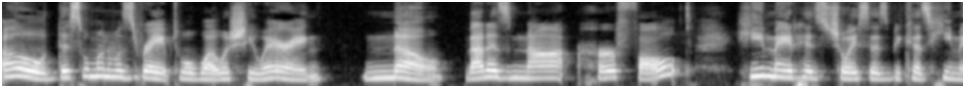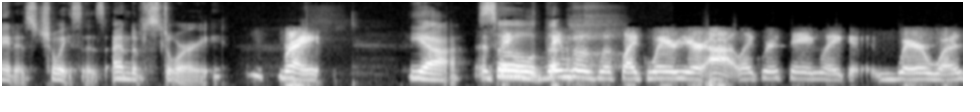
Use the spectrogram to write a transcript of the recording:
oh, this woman was raped. Well, what was she wearing? No, that is not her fault. He made his choices because he made his choices. End of story. right. Yeah. And so same, the- same goes with like where you're at. Like we're saying, like where was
